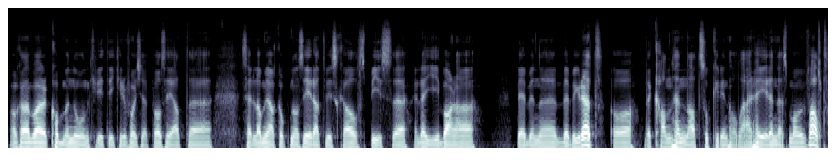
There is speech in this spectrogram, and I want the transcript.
Og kan jeg bare komme med noen kritikere i forkjøpet og si at selv om Jakob nå sier at vi skal spise, eller gi barna babyene babygrøt, og det kan hende at sukkerinnholdet er høyere enn det som er anbefalt,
